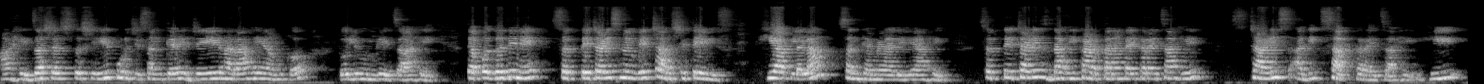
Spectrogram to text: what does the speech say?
आहे. जशाच तशी ही पुढची संख्या आहे, जे येणार आहे अंक तो लिहून घ्यायचा आहे. त्या पद्धतीने सत्तेचाळीस नव्हे चारशे तेवीस ही आपल्याला संख्या मिळालेली आहे. सत्तेचाळीस दाही काढताना काय करायचं आहे? चाळीस अधिक सात करायचं आहे. ही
